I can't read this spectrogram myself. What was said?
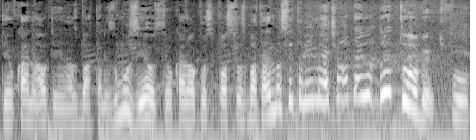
tem o canal, tem as batalhas do museu, tem o canal que você posta suas batalhas, mas você também mete uma do youtuber. Tipo,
